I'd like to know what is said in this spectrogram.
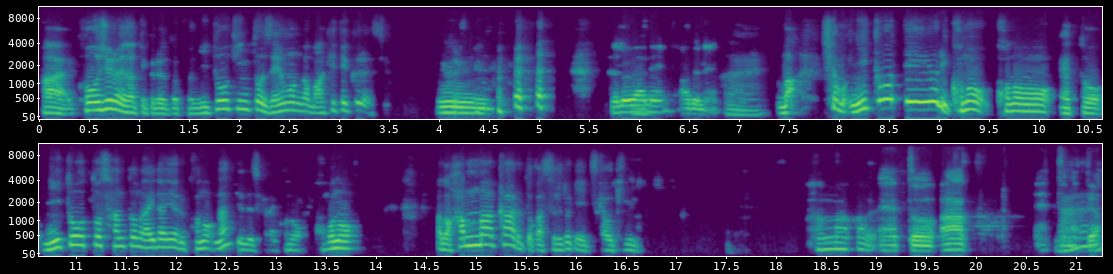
はい、高重量になってくると、二頭筋と前腕が負けてくるんですよ。うん。それはね、あるね。はい。まあ、しかも二頭っていうより、この、この、えっと、二頭と三頭の間にある、この、なんていうんですかね、この、ここの、あの、ハンマーカールとかするときに使う筋肉。ハンマーカール？えーっと、あ、えっと、待ってよ。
